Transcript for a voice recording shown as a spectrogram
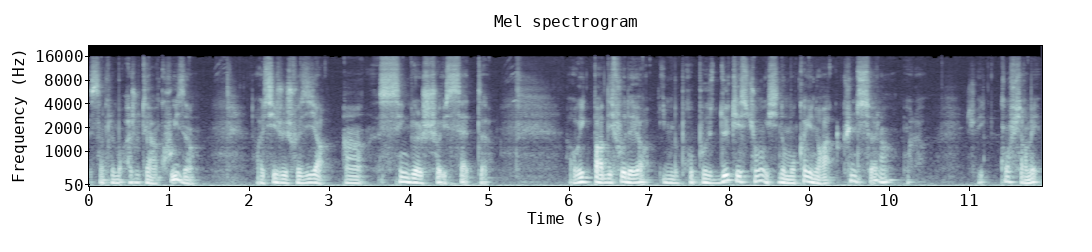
simplement ajouter un quiz. Alors ici, je vais choisir un single choice set. Alors oui, par défaut d'ailleurs, il me propose deux questions. Ici, dans mon cas, il n'y en aura qu'une seule. Hein. Voilà. Je vais confirmer.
